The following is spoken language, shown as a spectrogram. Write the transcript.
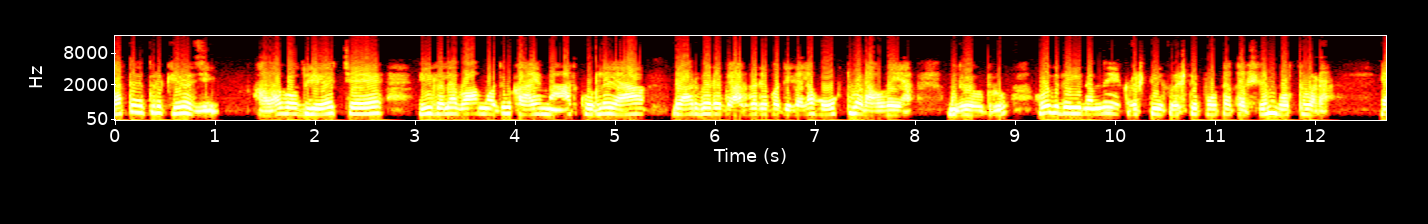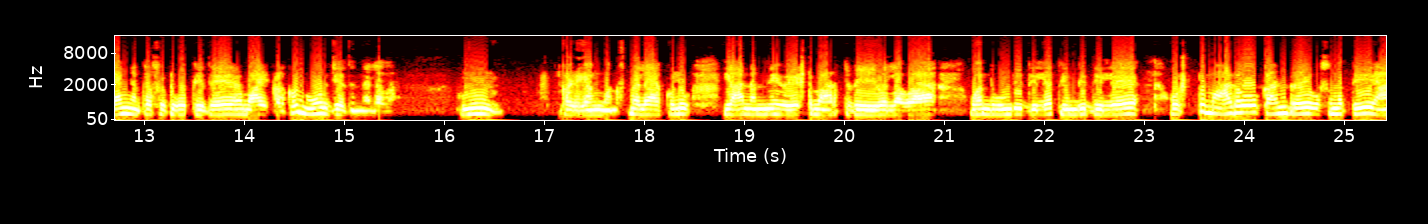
ಲತೆ ಹತ್ರ ಕೇಳಜಿ ಅವಾಗ ಅದು ಹೆಚ್ಚೆ ಈಗೆಲ್ಲ ಬಾ, ಮದ್ವೆ ಕಾಯಿ ಮಾತ್ ಕೊಡ್ಲೆ ಯಾ? ಬ್ಯಾರ್ ಬೇರೆ ಬ್ಯಾರ್ ಬೇರೆ ಬದಿಗೆಲ್ಲ ಹೋಗ್ತಬೇಡ ಅವಯ್ಯ ಮದ್ವೆ ಹುಡ್ರು ಹೋಗಿದೆ ಈ ನಮ್ನೆ ಕೃಷ್ಟಿ ಕೃಷ್ಟಿ ಫೋಟೋ ತರ್ಸ್ಕೊಂಡ್ ಬರ್ತಬೇಡ ಹೆಂಗಂತ ಸುಟ್ಟು ಗೊತ್ತಿದೆ, ಮಾಯಿ ಕಳ್ಕೊಂಡ್ ನೋಡ್ಜಿ ಅದನ್ನೆಲ್ಲವ ಹ್ಮ್. ಕಡೆಗೆ ಮನಸ್ ಮನಸ್ನಲ್ಲಿ ಹಾಕಲು, ಯಾ ನಮ್ನೆ ವೇಸ್ಟ್ ಮಾಡ್ತೀವಿ ಇವೆಲ್ಲವ? ಒಂದ್ ಉಂಡಿದ್ದಿಲ್ಲ, ತಿಂದಿದ್ದಿಲ್ಲೇ, ಅಷ್ಟು ಮಾಡೋ ಕಂಡ್ರೆ ವಸುಮತಿ, ಯಾ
